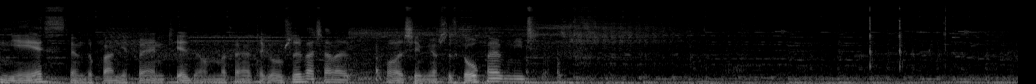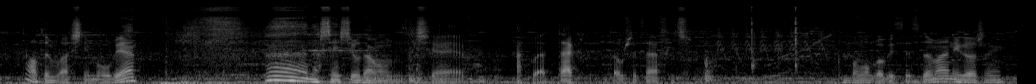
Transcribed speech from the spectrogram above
Nie jestem dokładnie pewien, kiedy on ma zamiar tego używać, ale wolę się mimo wszystko upewnić. O tym właśnie mówię. Na szczęście udało mi się akurat tak dobrze trafić. Bo mogło być zdecydowanie gorzej.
